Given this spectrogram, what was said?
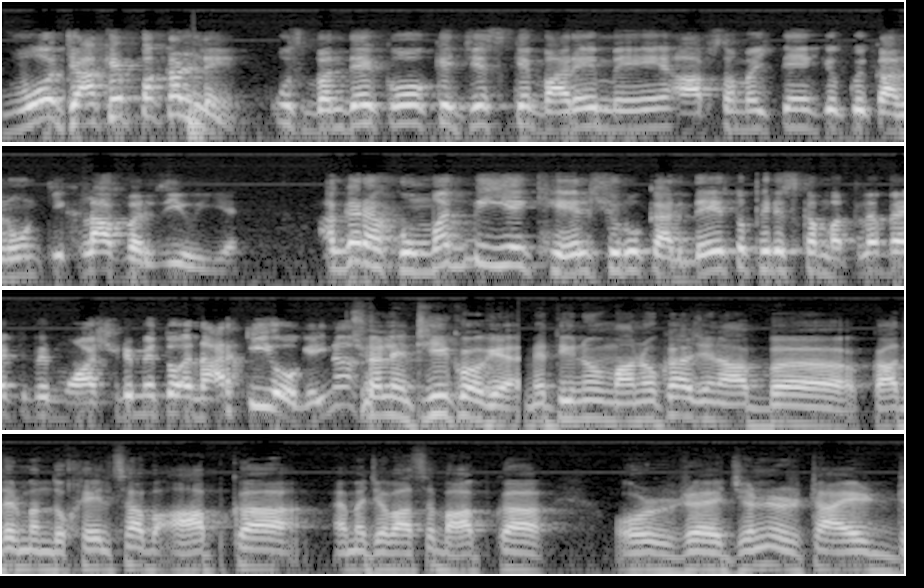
वो जाके पकड़ लें उस बंदे को कि जिसके बारे में आप समझते हैं कि कोई कानून की खिलाफ वर्जी हुई है। अगर हुकूमत भी ये खेल शुरू कर दे तो फिर इसका मतलब है कि फिर मुआशरे में तो अनारकी हो गई ना। चलें, ठीक हो गया। मैं तीनों मानों का, जनाब कादर मंदोखेल साहब, आपका, अहमद जवाब साहब, आपका, और जनरल रिटायर्ड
